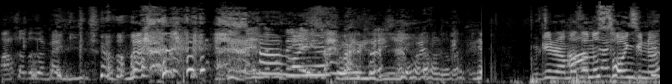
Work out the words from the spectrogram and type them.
Arkada da ben gidiyorum. Bugün Ramazan'ın son günü.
